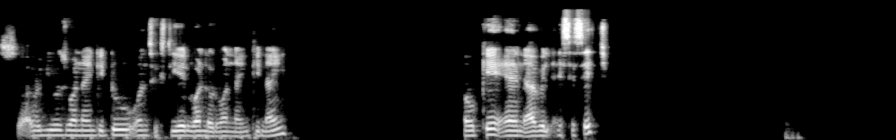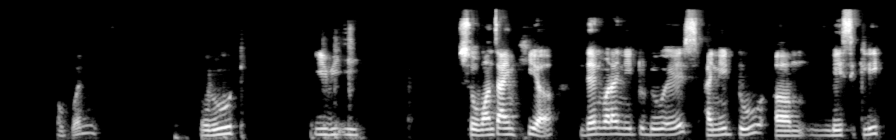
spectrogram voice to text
so I will use 192 168 1.199 okay and I will SSH open. Root EVE so once I'm here then what I need to do is I need to um, basically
